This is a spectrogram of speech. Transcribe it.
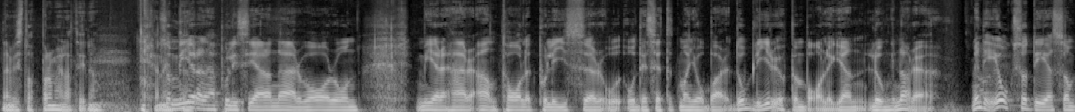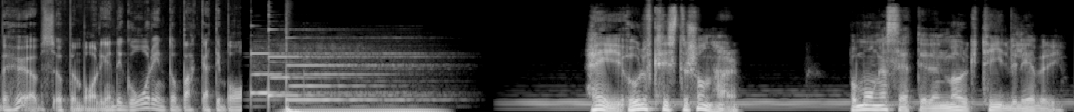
när vi stoppar dem hela tiden. Så inte... mer den här polisiära närvaron, mer det här antalet poliser och, och det sättet man jobbar, då blir det uppenbarligen lugnare. Men det är också det som behövs uppenbarligen. Det går inte att backa tillbaka. Hej, Ulf Kristersson här. På många sätt är det en mörk tid vi lever i.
